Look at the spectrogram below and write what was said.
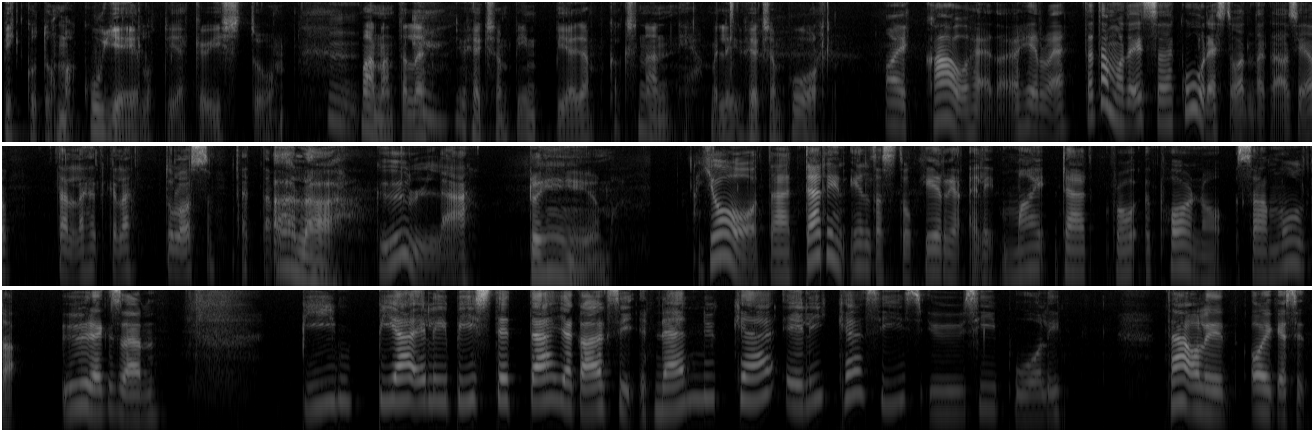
pikkutuhma kujeilu, tiedätkö, istuu. Hmm. Mä annan tälle yhdeksän pimppiä ja kaksi nänniä, eli yhdeksän puoli. Oi kauheeta ja hirveä. Tätä on muuten itse asiassa kuudes tuotantokausi jo tällä hetkellä tulossa. Että... Älä, Kyllä. damn. Joo, tämä Dadin iltastukirja, eli My Dad Wrote a Porno, saa multa yhdeksän pimppiä, eli pistettä, ja kaksi nännykkää, eli siis ysi puoli. Tämä oli oikeasti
